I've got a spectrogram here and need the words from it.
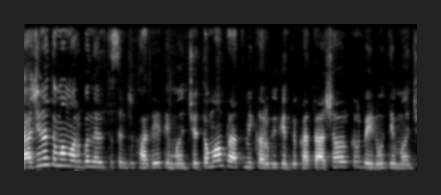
રાજ્યના તમામ અર્બન હેલ્થ સેન્ટર ખાતે તેમજ તમામ પ્રાથમિક આરોગ્ય કેન્દ્ર ખાતે આશા વર્કર બહેનો તેમજ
